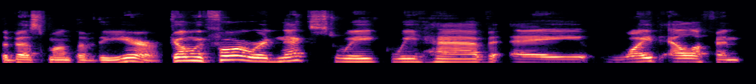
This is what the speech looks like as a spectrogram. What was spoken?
the best month of the year. Going forward, next week we have a white elephant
